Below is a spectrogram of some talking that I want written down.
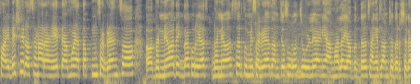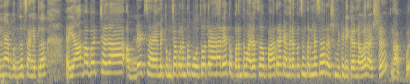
फायदेशीर असणार आहे. त्यामुळे आता आपण सगळ्यांचं धन्यवाद एकदा करूयात. धन्यवाद सर तुम्ही सगळे आज आमच्यासोबत जुळले आणि आम्हाला याबद्दल सांगितलं आमच्या दर्शकांना याबद्दल सांगितलं. याबाबतच्या ज्या अपडेट्स आहे मी तुमच्यापर्यंत पोहोचवत राहणार आहे. तोपर्यंत माझ्यासह पाहत राहा. कॅमेरा पर्सन तन्मयसह रश्मी खिडीकर नवराष्ट्र नागपूर.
